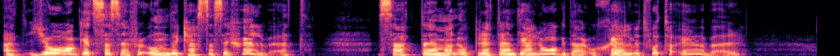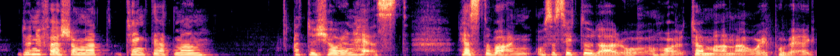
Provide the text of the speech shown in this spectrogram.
att jaget så att säga, får underkasta sig självet. Så att eh, man upprättar en dialog där och självet får ta över. Det är ungefär som att, tänk dig att, man, att du kör en häst häst och vagn och så sitter du där och har tömmarna och är på väg.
